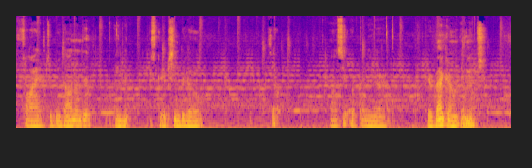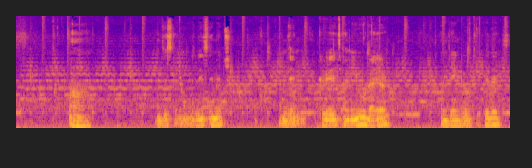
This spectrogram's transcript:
file to be downloaded in the description below so once you open your your background image uh, I'm just gonna use this image and then create a new layer and then go to edit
